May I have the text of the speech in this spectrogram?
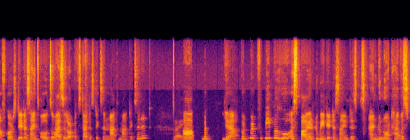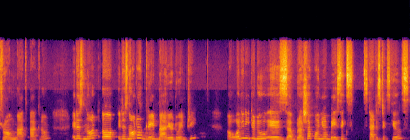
of course, data science also has a lot of statistics and mathematics in it. Right. Uh, but yeah, but but for people who aspire to be data scientists and do not have a strong math background, it is not a it is not a great barrier to entry uh, all you need to do is uh, brush up on your basic statistic skills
